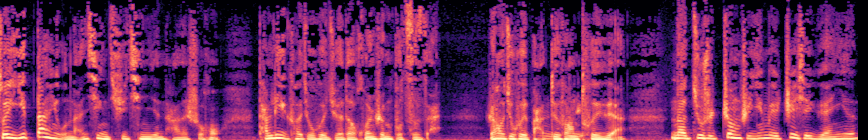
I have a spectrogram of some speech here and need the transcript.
所以一旦有男性去亲近她的时候，她立刻就会觉得浑身不自在。然后就会把对方推远。那就是正是因为这些原因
